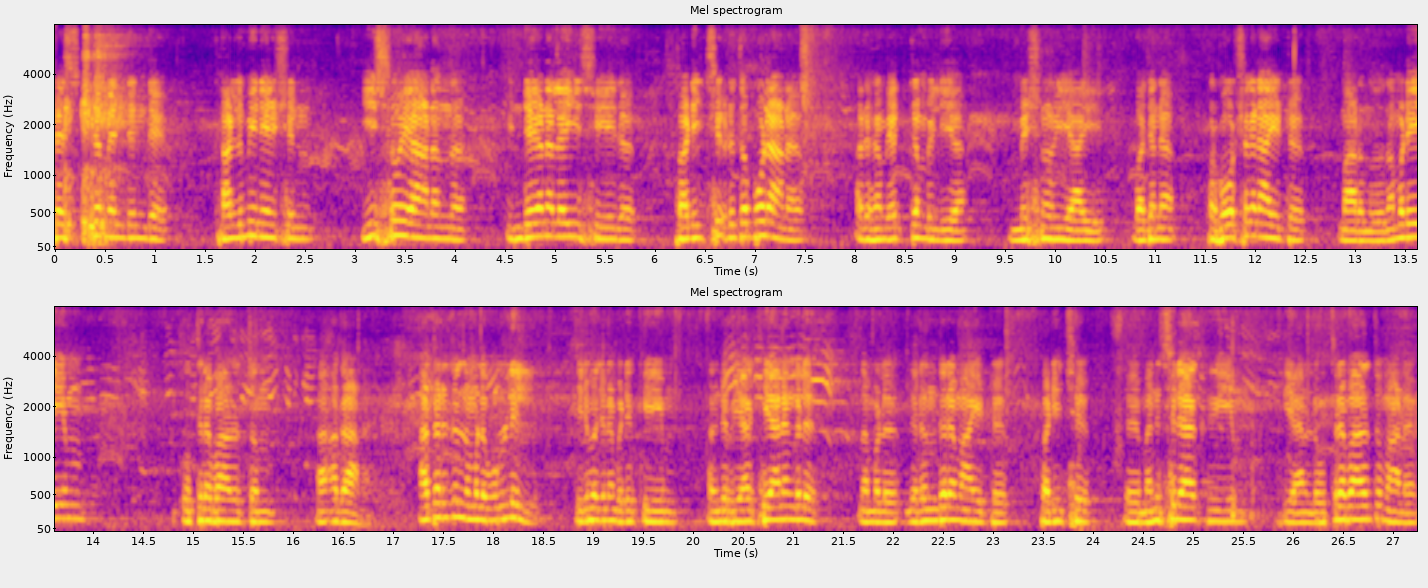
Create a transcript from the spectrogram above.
ടെസ്റ്റമെന്റിന്റെ കൾമിനേഷൻ ഈശോയാണെന്ന് ഇന്റേണലൈസ് ചെയ്ത് പഠിച്ചെടുത്തപ്പോഴാണ് അദ്ദേഹം ഏറ്റവും വലിയ മിഷണറിയായി വചന പ്രഘോഷകനായിട്ട് മാറുന്നത്. നമ്മുടെയും ഉത്തരവാദിത്വം അതാണ്. അത്തരത്തിൽ നമ്മുടെ ഉള്ളിൽ തിരുവചനം എടുക്കുകയും അതിന്റെ വ്യാഖ്യാനങ്ങൾ നമ്മൾ നിരന്തരമായിട്ട് പഠിച്ച് മനസ്സിലാക്കുകയും ചെയ്യാനുള്ള ഉത്തരവാദിത്വമാണ്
